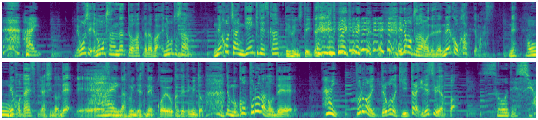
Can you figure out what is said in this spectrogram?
はい。で、もし榎本さんだって分かったらば、榎本さん、猫ちゃん元気ですか？っていう風にしていただいて、榎本さんはですね、猫飼ってます。ね。猫大好きらしいので、えーはいそんな風にですね、声をかけてみると。で、向こうプロなので、はい。プロの言ってること聞いたらいいですよ、やっぱ。そうですよ。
